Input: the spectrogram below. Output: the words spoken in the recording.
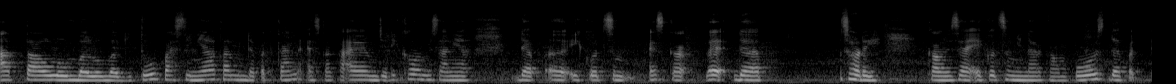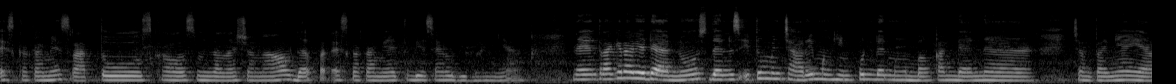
atau lomba-lomba gitu pastinya akan mendapatkan SKKM. Jadi kalau misalnya dap, uh, ikut SK eh, dap sorry kalau misalnya ikut seminar kampus dapat SKKM-nya 100 kalau seminar nasional dapat SKKM-nya itu biasanya lebih banyak nah yang terakhir ada danus danus itu mencari menghimpun dan mengembangkan dana contohnya ya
